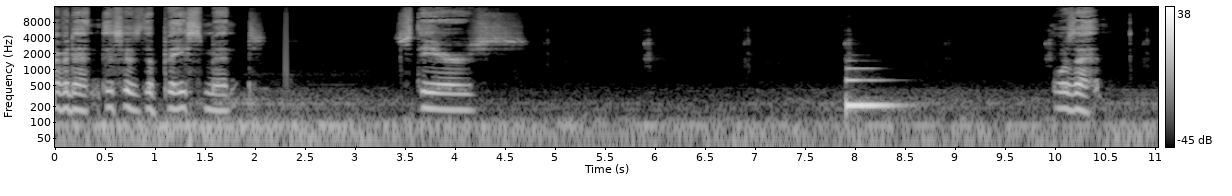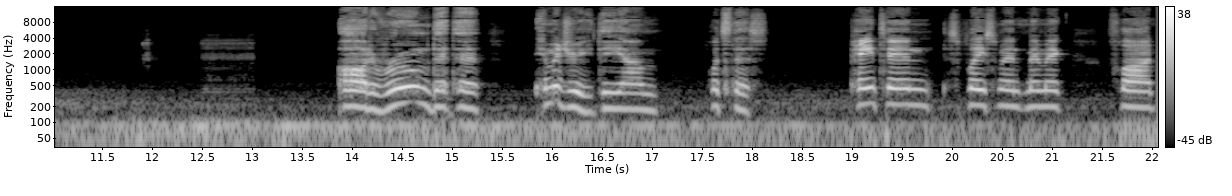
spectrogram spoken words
evident. This is the basement. Stairs. What was that? Oh, the room, that the imagery, the, um, what's this? Painting, displacement, mimic, flawed,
